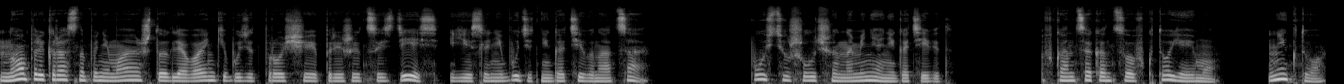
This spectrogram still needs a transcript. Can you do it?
Но прекрасно понимаю, что для Ваньки будет проще прижиться здесь, если не будет негатива на отца. Пусть уж лучше на меня негативит. В конце концов, кто я ему? Никто.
